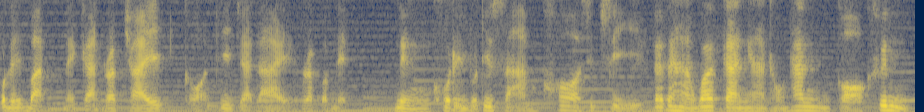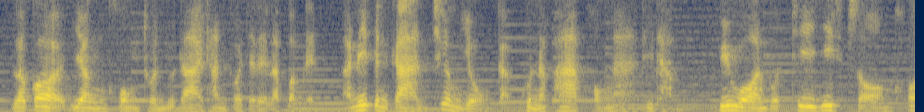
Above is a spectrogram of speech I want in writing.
ปฏิบัติในการรับใช้ก่อนที่จะได้รับบำเหน็จ 1 โครินธ์บทที่ 3 ข้อ 14 และถ้าหากว่าการงานของท่านก่อขึ้น แล้วก็ยังคงทนอยู่ได้ท่านก็จะได้รับบำเหน็จ อันนี้เป็นการเชื่อมโยงกับคุณภาพของงานที่ทำ วิวรณ์บทที่ 22 ข้อ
